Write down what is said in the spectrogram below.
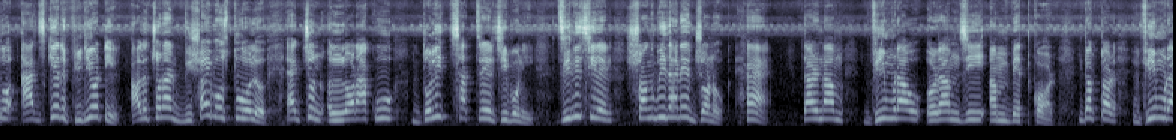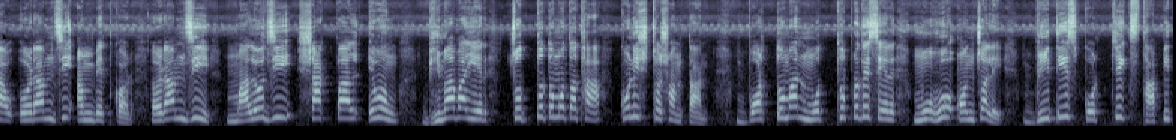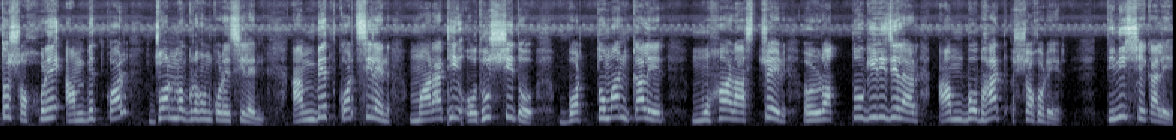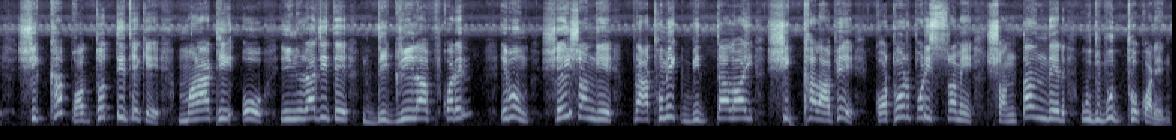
তো আজকের ভিডিওটির আলোচনার বিষয়বস্তু হলো একজন লড়াকু দলিত ছাত্রের জীবনী। যিনি ছিলেন সংবিধানের জনক। হ্যাঁ তার নাম ভীমরাও রামজি আম্বেদকর। ডক্টর ভীমরাও রামজি আম্বেদকর। রামজি মালোজি শাকপাল এবং ভীমাবাইয়ের চোদ্দতম তথা কনিষ্ঠ সন্তান। বর্তমান মধ্যপ্রদেশের মোহ অঞ্চলে ব্রিটিশ কর্তৃক স্থাপিত শহরে আম্বেদকর জন্মগ্রহণ করেছিলেন। আম্বেদকর ছিলেন মারাঠি অধ্যুষিত বর্তমানকালের মহারাষ্ট্রের রত্নগিরি জেলার আম্বভাত শহরের। তিনি সেকালে শিক্ষা পদ্ধতি থেকে মারাঠি ও ইংরাজিতে ডিগ্রি লাভ করেন এবং সেই সঙ্গে প্রাথমিক বিদ্যালয় শিক্ষা লাভে কঠোর পরিশ্রমে সন্তানদের উদ্বুদ্ধ করেন।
